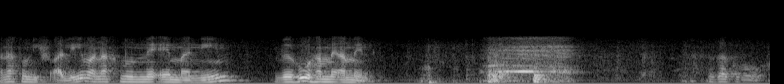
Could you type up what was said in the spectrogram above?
אנחנו נפעלים, אנחנו נאמנים, והוא המאמן. חזק וברוך.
